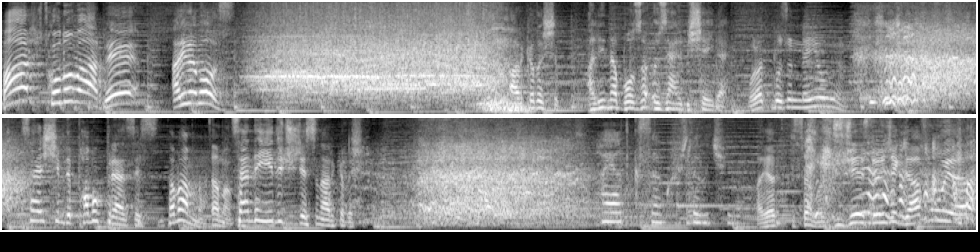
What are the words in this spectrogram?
Var, konu var. Ve Alina Boz. Arkadaşım, Alina Boz'a özel bir şeyle. Murat Boz'un neyi oluyor? Sen şimdi Pamuk Prensessin, tamam mı? Tamam. Sen de yedi cücesin arkadaşım. Hayat kısa, kuşlar uçuyor. Hayat kısa mı? Cüceye söyleyecek laf mı bu ya?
